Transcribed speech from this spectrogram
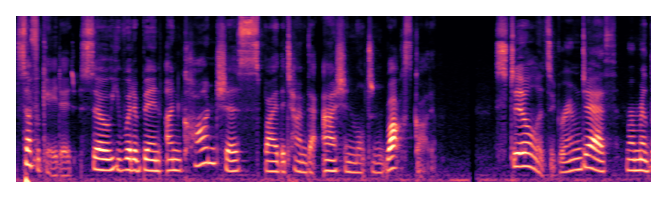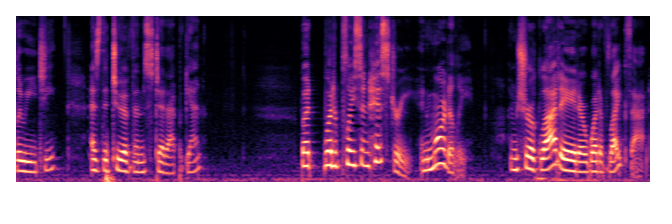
suffocated, so he would have been unconscious by the time the ash and molten rocks got him. Still, it's a grim death, murmured Luigi, as the two of them stood up again. But what a place in history, immortally. I'm sure Gladiator would have liked that.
